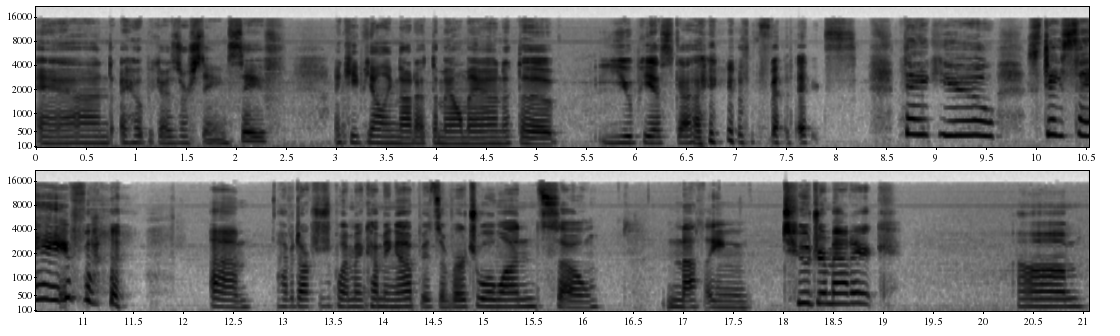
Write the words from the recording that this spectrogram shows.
and I hope you guys are staying safe. I keep yelling that at the mailman, at the UPS guy, at the FedEx. Thank you. Stay safe. um, I have a doctor's appointment coming up. It's a virtual one, so nothing too dramatic. Um,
